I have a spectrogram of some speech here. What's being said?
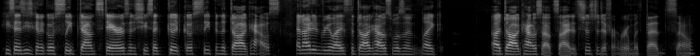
he says he's going to go sleep downstairs. And she said, Good, go sleep in the doghouse. And I didn't realize the doghouse wasn't like a doghouse outside, it's just a different room with beds. So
